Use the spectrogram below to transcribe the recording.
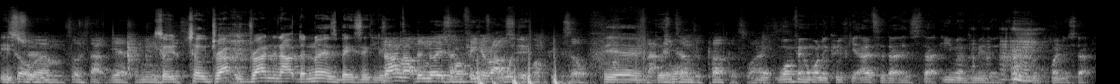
It's so true. um, so it's like yeah, for me. So just, so dra- drowning out the noise basically. drown out the noise and One thing figure out was what you gonna want for yourself. Yeah. Like, There's in one- terms of purpose wise. One thing I want to quickly add to that is that Eman's made a good point is that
